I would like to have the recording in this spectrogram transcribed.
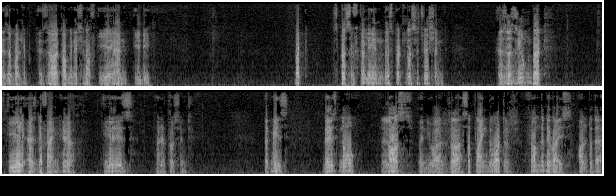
is a multi is a combination of EA and ED but specifically in this particular situation is assumed that EA as defined here, EA is 100 percent. That means there is no loss when you are uh, supplying the water from the device onto the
